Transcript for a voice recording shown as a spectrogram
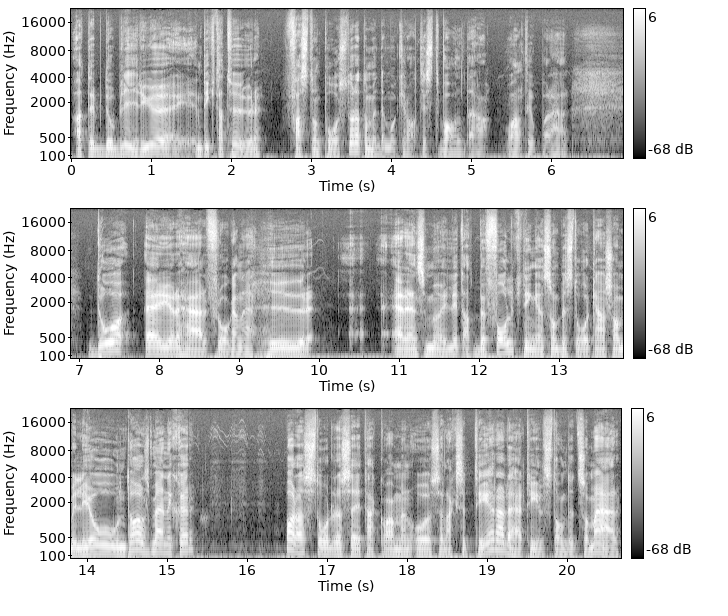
Att det, då blir det ju en diktatur fast de påstår att de är demokratiskt valda och alltihopa det här. Då är ju det här frågan är hur är det ens möjligt att befolkningen som består kanske av miljontals människor bara står där och säger tack och amen och sen accepterar det här tillståndet som är.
